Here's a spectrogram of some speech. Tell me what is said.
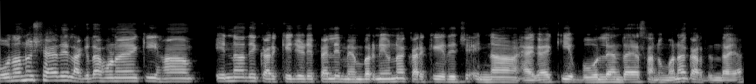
ਉਹਨਾਂ ਨੂੰ ਸ਼ਾਇਦ ਇਹ ਲੱਗਦਾ ਹੋਣਾ ਹੈ ਕਿ ਹਾਂ, ਇਹਨਾਂ ਦੇ ਕਰਕੇ ਜਿਹੜੇ ਪਹਿਲੇ ਮੈਂਬਰ ਨੇ, ਉਹਨਾਂ ਕਰਕੇ ਇਹਦੇ 'ਚ ਇੰਨਾ ਹੈਗਾ ਕਿ ਇਹ ਬੋਲ ਲੈਂਦਾ ਆ ਸਾਨੂੰ ਮਨਾ ਕਰ ਦਿੰਦਾ ਆ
